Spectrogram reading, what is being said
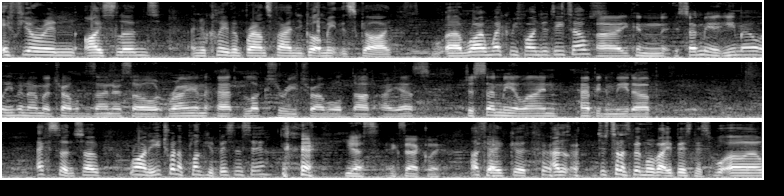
If you're in Iceland and you're a Cleveland Browns fan, you've got to meet this guy. Uh, Ryan, where can we find your details? Uh, you can send me an email. Even I'm a travel designer, so Ryan at luxurytravel.is. Just send me a line. Happy to meet up. Excellent. So, Ryan, are you trying to plug your business here? Yes, exactly. Okay, good. And just tell us a bit more about your business. Uh,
